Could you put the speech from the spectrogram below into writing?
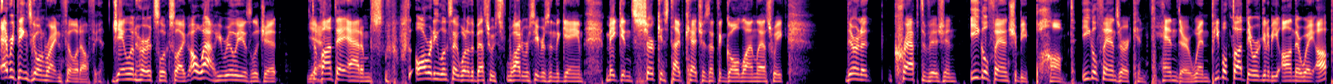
Everything's going right in Philadelphia. Jalen Hurts looks like, oh wow, he really is legit. Yeah. Davante Adams already looks like one of the best wide receivers in the game, making circus type catches at the goal line last week. They're in a crap division. Eagle fans should be pumped. Eagle fans are a contender. When people thought they were going to be on their way up,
